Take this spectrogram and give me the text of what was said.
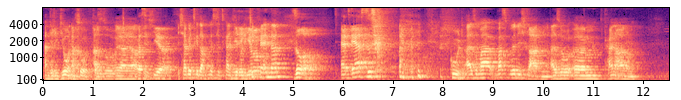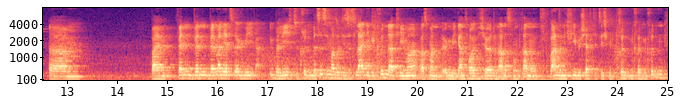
An die Region, ach so. Also, ja, ja, was okay. ich hier. Ich habe jetzt gedacht, Mist, jetzt kann ich Die die Politik Regierung- verändern. So, als erstes. Gut, also mal, was würde ich raten? Also, ähm, keine Ahnung. Ähm, beim, wenn, wenn, wenn man jetzt irgendwie überlegt zu gründen, das ist immer so dieses leidige Gründerthema, was man irgendwie ganz häufig hört und alles drum dran und wahnsinnig viel beschäftigt sich mit Gründen, Gründen, Gründen,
